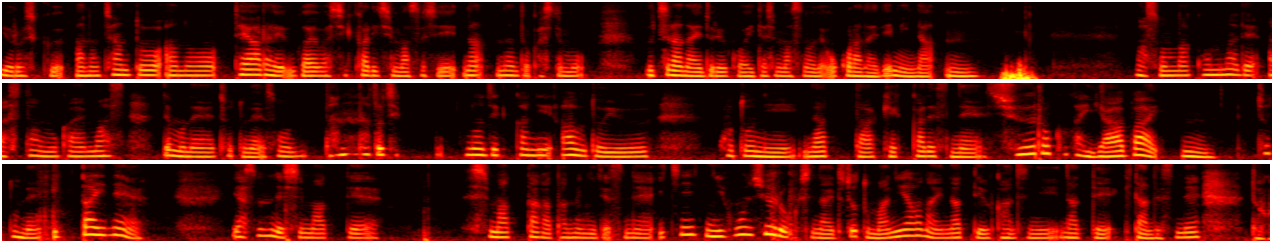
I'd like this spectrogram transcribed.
よろしく。あのちゃんとあの手洗いうがいはしっかりしますしな何とかしても映らない努力はいたしますので怒らないでみんな。うん。まあそんなこんなで明日を迎えます。でもねちょっとねその旦那との実家に会うということになった結果ですね。収録がやばい。うん。ちょっとね一回ね休んでしまってしまったがためにですね1日2本収録しないとちょっと間に合わないなっていう感じになってきたんですね。ドッ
